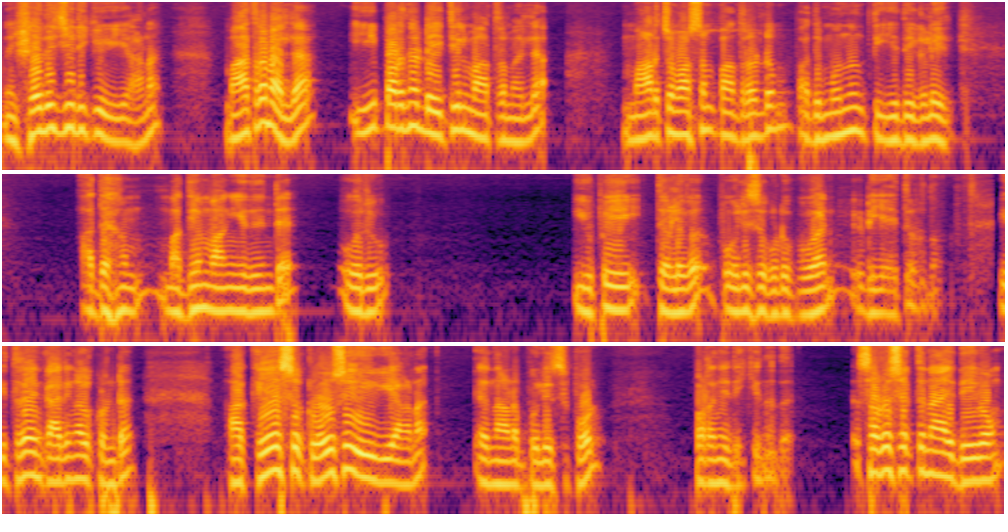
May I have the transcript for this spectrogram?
നിഷേധിച്ചിരിക്കുകയാണ്. മാത്രമല്ല ഈ പറഞ്ഞ ഡേറ്റിൽ മാത്രമല്ല മാർച്ച് മാസം പന്ത്രണ്ടും പതിമൂന്നും തീയതികളിൽ അദ്ദേഹം മദ്യം വാങ്ങിയതിന്റെ ഒരു യു പി ഐ തെളിവ് പോലീസ് കൊടുക്കുവാൻ ഇടയായി തീർന്നു. ഇത്രയും കാര്യങ്ങൾ കൊണ്ട് ആ കേസ് ക്ലോസ് ചെയ്യുകയാണ് എന്നാണ് പോലീസ് ഇപ്പോൾ പറഞ്ഞിരിക്കുന്നത്. സർവശക്തനായ ദൈവം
